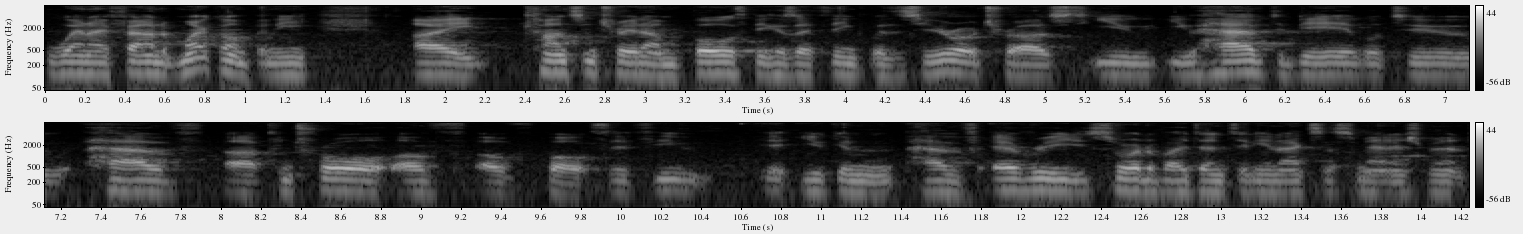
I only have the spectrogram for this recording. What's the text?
when I founded my company, I concentrate on both because I think with zero trust, you you have to be able to have uh, control of of both. If you you can have every sort of identity and access management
